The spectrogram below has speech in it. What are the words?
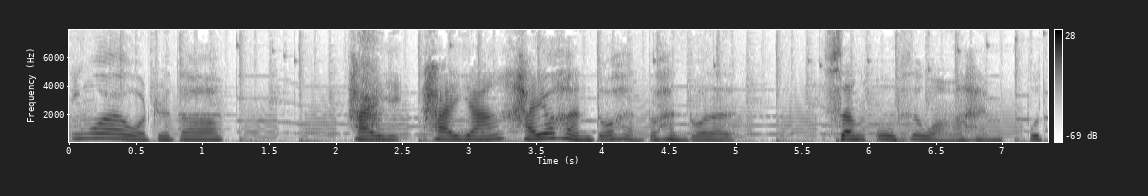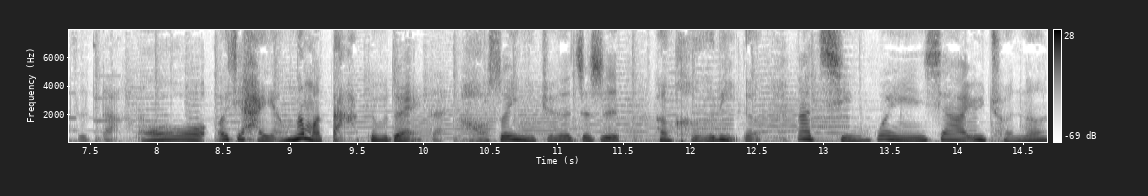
因为我觉得海海洋还有很多很多很多的生物是我们还不知道的哦，而且海洋那么大，对不对？对，好，所以你觉得这是很合理的。那请问一下玉纯呢？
